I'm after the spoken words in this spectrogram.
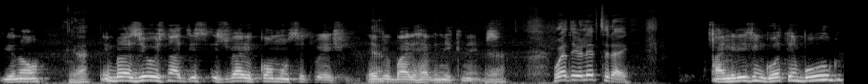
you know. Yeah. In Brazil, it's not. It's, it's very common situation. Yeah. Everybody have nicknames. Yeah. Where do you live today? I'm living in Gothenburg.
